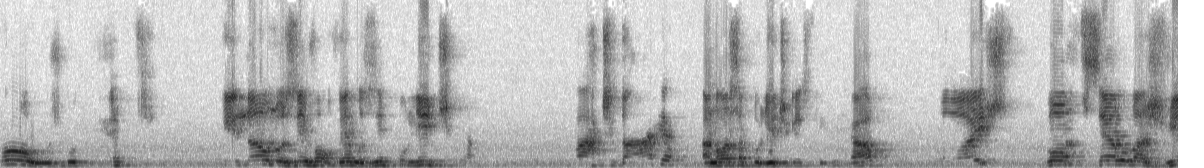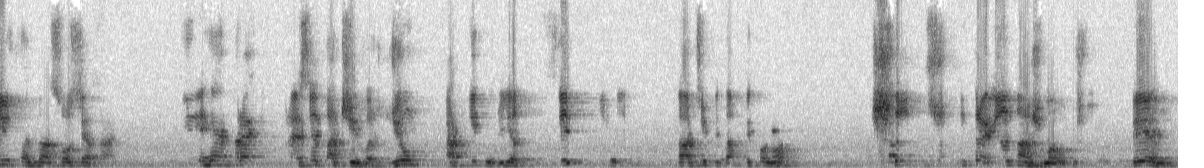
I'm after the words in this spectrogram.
com os governos, e não nos envolvemos em política partidária, a nossa política sindical, nós, como células vivas da sociedade representativas de uma categoria da atividade econômica, estamos entregando nas mãos do governo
